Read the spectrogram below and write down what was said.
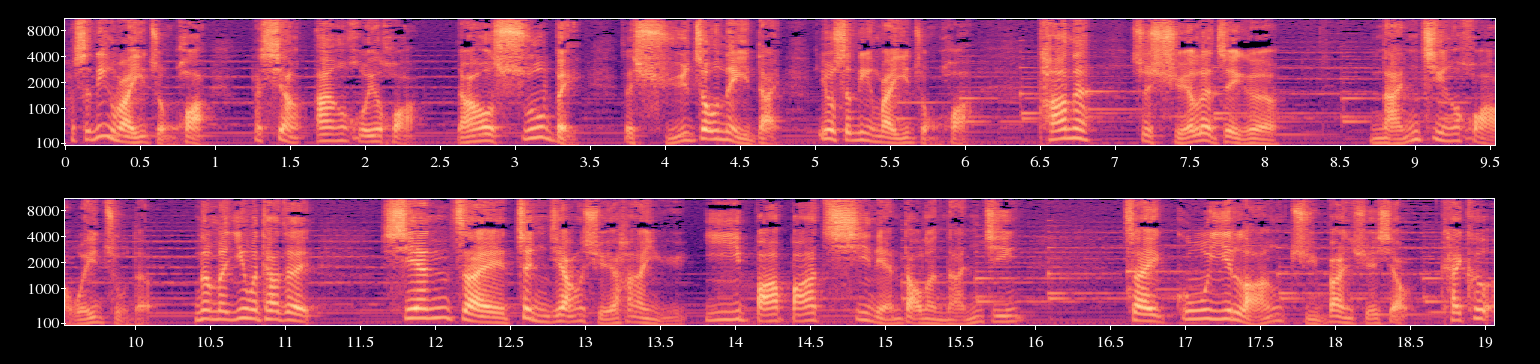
它是另外一种话，它像安徽话。然后苏北在徐州那一带又是另外一种话。他呢是学了这个南京话为主的。那么因为他在。先在镇江学汉语，一八八七年到了南京，在孤一郎举办学校开课，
